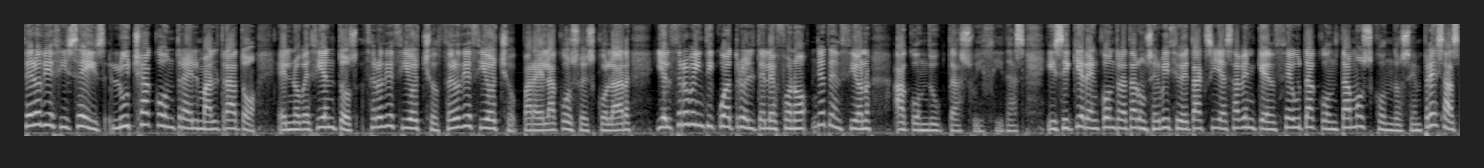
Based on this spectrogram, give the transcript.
016 lucha contra el maltrato, el 900 018 018 para el acoso escolar y el 024 el teléfono de atención a conductas suicidas. Y si quieren contratar un servicio de taxi, ya saben que en Ceuta contamos con dos empresas.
